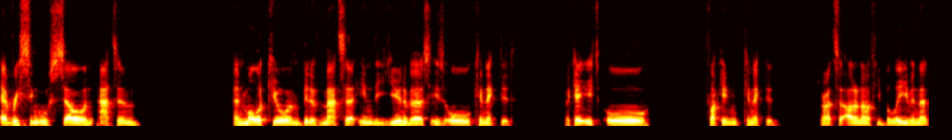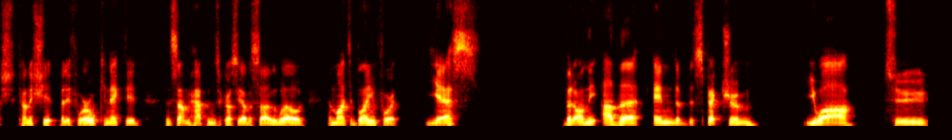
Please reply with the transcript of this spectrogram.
every single cell and atom and molecule and bit of matter in the universe is all connected. Okay, it's all fucking connected. All right. So I don't know if you believe in that sh- kind of shit, but if we're all connected and something happens across the other side of the world, am I to blame for it? Yes. But on the other end of the spectrum, you are to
